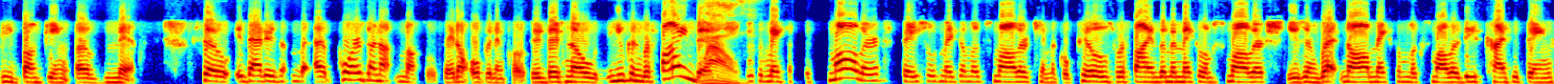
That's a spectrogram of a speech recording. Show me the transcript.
debunking of myths. So that is uh, pores are not muscles; they don't open and close. There's no you can refine them. Wow. You can make them smaller. Facials make them look smaller. Chemical peels refine them and make them smaller. Using retinol makes them look smaller. These kinds of things,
